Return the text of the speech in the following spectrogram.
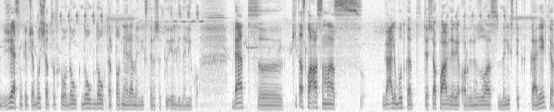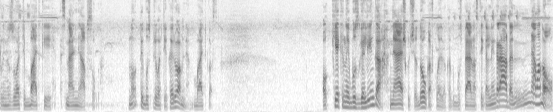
Žiūrėsim, kaip čia bus, čia tas, daug, daug, daug tarptautinė arena vyksta visokių irgi dalykų. Bet uh, kitas klausimas, gali būti, kad tiesiog Wagnerį organizuos, beliks tik ką veikti, organizuoti Batkiai asmeninę apsaugą. Nu, tai bus privati kariuomenė, Batkos. O kiek jinai bus galinga, neaišku, čia daug kas klaido, kad bus permesta į Kaliningradą, nemanau.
